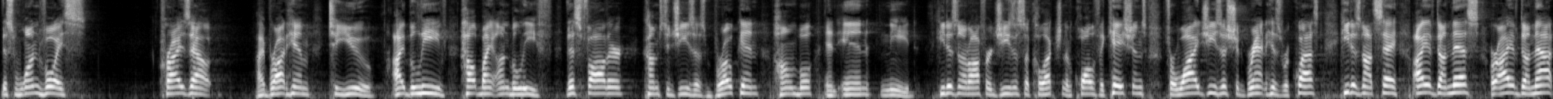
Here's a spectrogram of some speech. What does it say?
this one voice cries out, I brought him to you. I believe, help my unbelief. This father comes to Jesus broken, humble, and in need. He does not offer Jesus a collection of qualifications for why Jesus should grant his request. He does not say, I have done this or I have done that.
